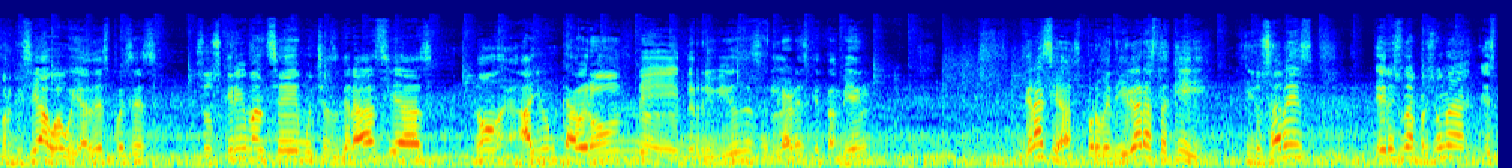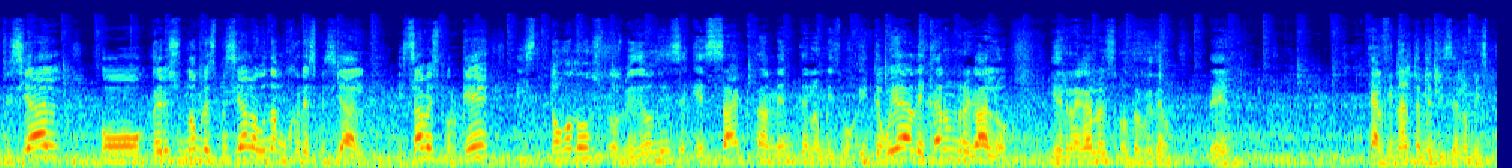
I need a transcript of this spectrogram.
Porque sí, a huevo, ya después es suscríbanse, muchas gracias. No, hay un cabrón de, de reviews de celulares que también. Gracias por llegar hasta aquí. Y lo sabes, eres una persona especial o eres un hombre especial o una mujer especial. ¿Y sabes por qué? Y todos los videos dicen exactamente lo mismo. Y te voy a dejar un regalo. Y el regalo es otro video de él. Que al final también dice lo mismo.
